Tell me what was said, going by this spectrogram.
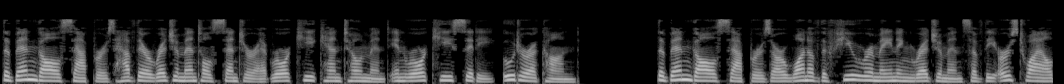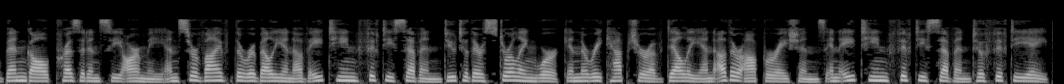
The Bengal Sappers have their regimental centre at Roorkee Cantonment in Roorkee City, Uttarakhand. The Bengal Sappers are one of the few remaining regiments of the erstwhile Bengal Presidency Army and survived the rebellion of 1857 due to their sterling work in the recapture of Delhi and other operations in 1857–58.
